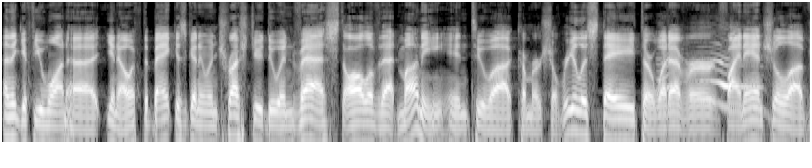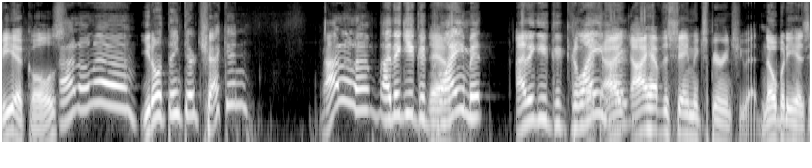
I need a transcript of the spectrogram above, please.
I think if you want to, you know, if the bank is going to entrust you to invest all of that money into uh, commercial real estate or whatever financial uh, vehicles, I don't know. you don't think they're checking? I don't know. I think you could Yeah. claim it. I think you could claim Like, it. I, I have the same experience you had. Nobody has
